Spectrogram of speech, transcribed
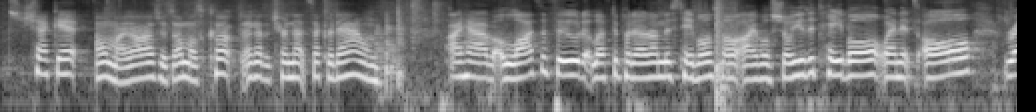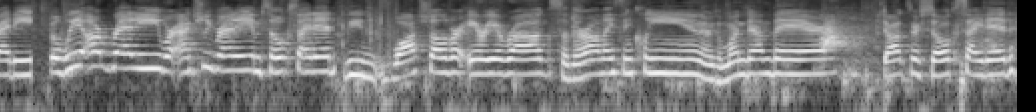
Let's check it. Oh my gosh, it's almost cooked. I gotta turn that sucker down. I have lots of food left to put out on this table, so I will show you the table when it's all ready. But we are ready. We're actually ready. I'm so excited. We washed all of our area rugs, so they're all nice and clean. There's one down there. Dogs are so excited.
